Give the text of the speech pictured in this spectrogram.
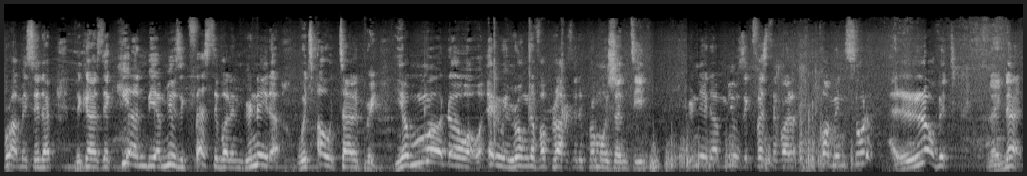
promise you that because there can't be a music festival in Grenada without Tallpree. Your mother. Anyway, round of applause to the promotion team. Grenada Music Festival coming soon. I love it. Like that.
